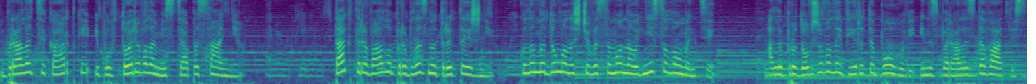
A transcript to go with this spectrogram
брала ці картки і повторювала місця писання. Так тривало приблизно три тижні, коли ми думали, що висимо на одній соломинці, але продовжували вірити Богові і не збирались здаватись.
